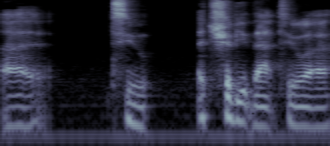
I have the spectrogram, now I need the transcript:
Uh, to attribute that to uh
